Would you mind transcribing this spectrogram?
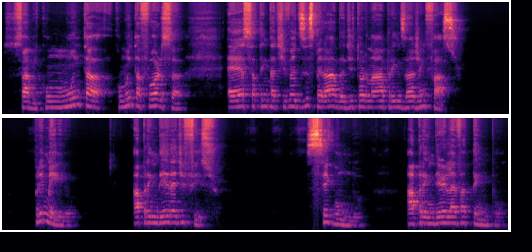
sabe, com muita com muita força, é essa tentativa desesperada de tornar a aprendizagem fácil. Primeiro, aprender é difícil. Segundo, aprender leva tempo.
